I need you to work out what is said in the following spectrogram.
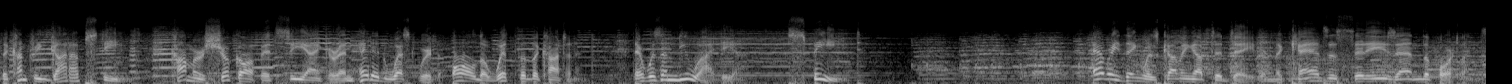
the country got up steam. Commerce shook off its sea anchor and headed westward all the width of the continent. There was a new idea, speed. Everything was coming up to date in the Kansas cities and the Portlands.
